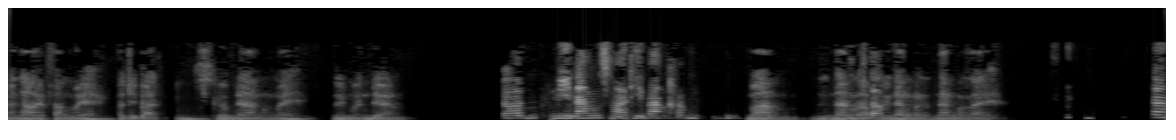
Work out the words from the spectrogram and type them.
มาเล่าให้ฟังไหมปฏิบัติคืบหน้ามั้งไหมหรือเหมือนเดิม ก็มีนั่งสมาธิบ้างครับ บ้างนั่งหลับหรือนั่งนั่งอะไร นั่ง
